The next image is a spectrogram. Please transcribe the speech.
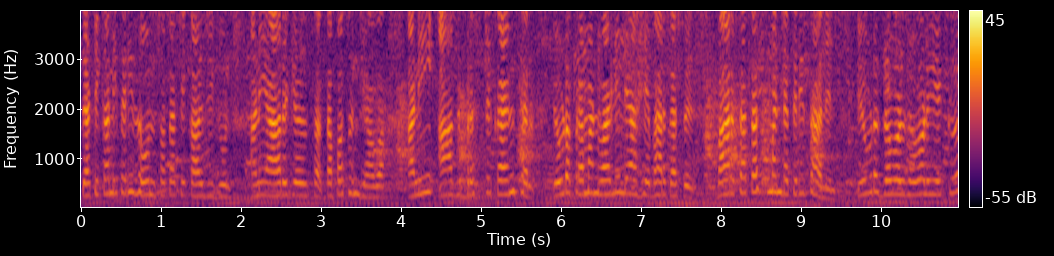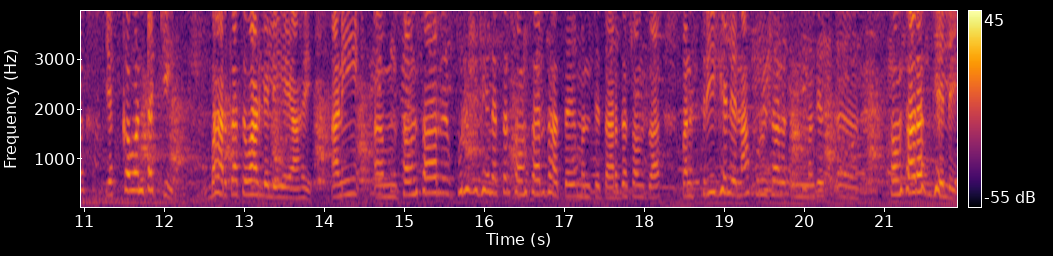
त्या ठिकाणी तरी जाऊन स्वतःची काळजी घेऊन आणि आरोग्य स- तपासून घ्यावा. आणि आज ब्रेस्ट कॅन्सर एवढं प्रमाण वाढलेले आहे भारतात. भारतातच म्हटलं तरी चालेल. एवढं जवळजवळ एक एक्कावन्न टक्के भारतात वाढलेले हे आहे. आणि संसार पुरुष गेले तर संसार जाते म्हणतात तर अर्धा संसार. पण स्त्री गेले ना पुरुषा म्हणजे संसारच गेले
